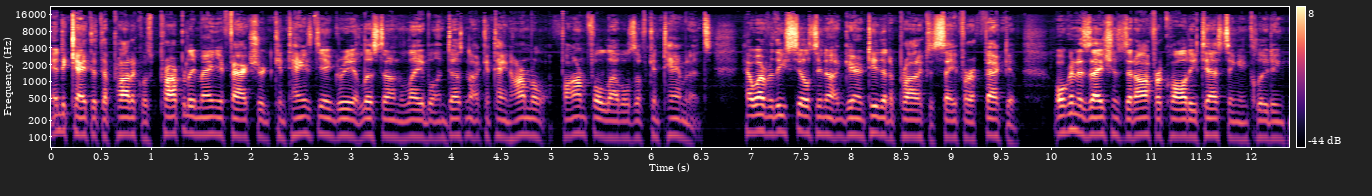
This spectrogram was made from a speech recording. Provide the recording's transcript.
indicate that the product was properly manufactured, contains the ingredient listed on the label, and does not contain harmful, harmful levels of contaminants. However, these seals do not guarantee that a product is safe or effective. Organizations that offer quality testing including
